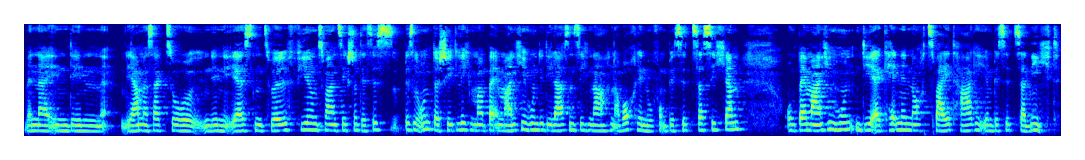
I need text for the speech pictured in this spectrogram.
wenn er in den, ja, man sagt so, in den ersten 12, 24 Stunden, das ist ein bisschen unterschiedlich. Bei manchen Hunden, die lassen sich nach einer Woche nur vom Besitzer sichern. Und bei manchen Hunden, die erkennen noch zwei Tage ihren Besitzer nicht.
